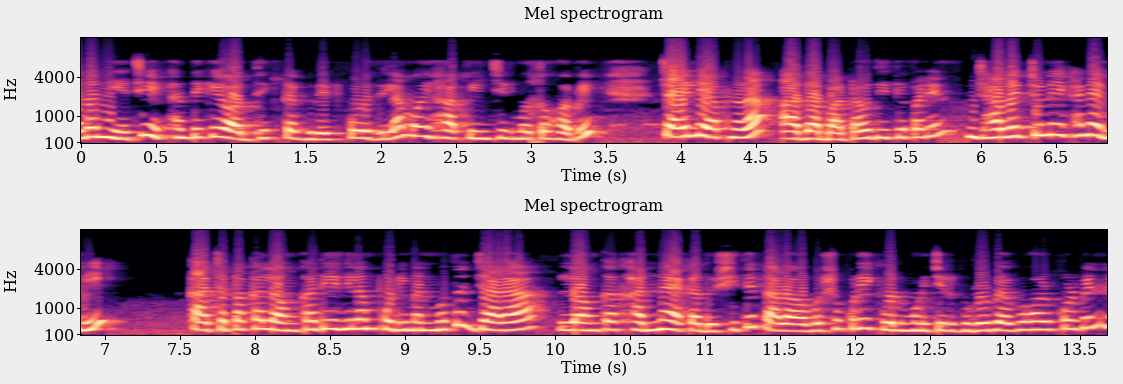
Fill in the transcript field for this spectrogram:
আদা নিয়েছি, এখান থেকে অর্ধেকটা গ্রেট করে দিলাম, ওই হাফ ইঞ্চির মতো হবে। চাইলে আপনারা আদা বাটাও দিতে পারেন। ঝালের জন্য এখানে আমি কাঁচা পাকা লঙ্কা দিয়ে দিলাম পরিমাণ মতো। যারা লঙ্কা খান না একাদশীতে, তারা অবশ্য করেই গোলমরিচের গুঁড়ো ব্যবহার করবেন।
